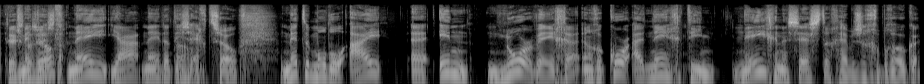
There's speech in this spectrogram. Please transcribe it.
Tesla zelf. Nee, ja, nee, dat is Oh. echt zo. Met de Model I eh, in Noorwegen, een record uit 1969 hebben ze gebroken.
